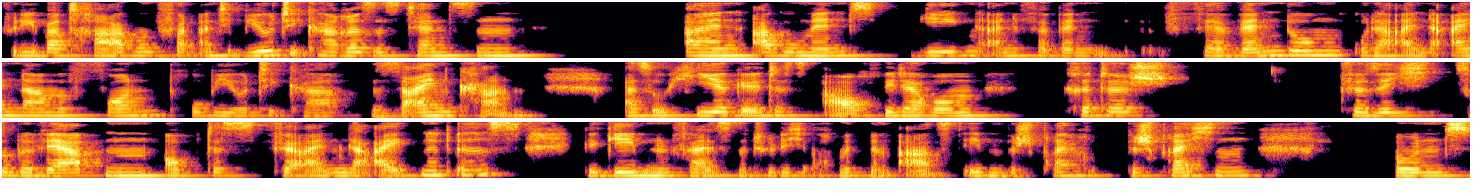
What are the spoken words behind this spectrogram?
für die Übertragung von Antibiotikaresistenzen ein Argument gegen eine Verwendung oder eine Einnahme von Probiotika sein kann. Also hier gilt es auch wiederum kritisch für sich zu bewerten, ob das für einen geeignet ist, gegebenenfalls natürlich auch mit einem Arzt eben besprechen und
